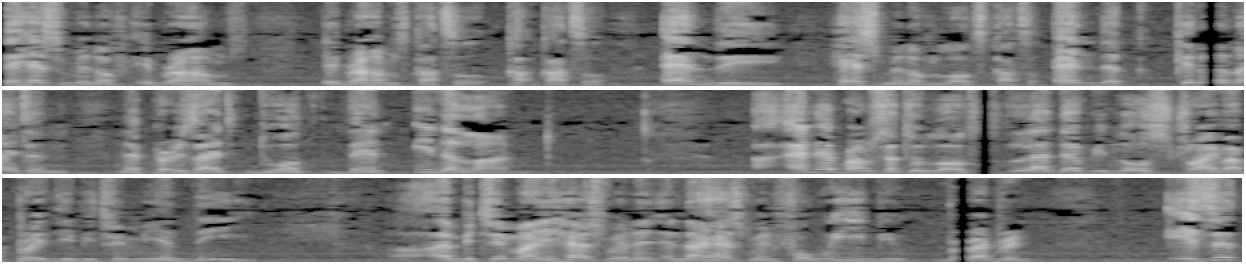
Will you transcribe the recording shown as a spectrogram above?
the herdsmen of Abraham's Abraham's cattle, cattle, and the herdsmen of Lot's cattle, and the Canaanite and the Perizzite dwelt then in the land. And Abraham said to Lot, Let there be no strife, I pray thee, between me and thee, uh, and between my herdsmen and, and thy herdsmen, for we be brethren. Is it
